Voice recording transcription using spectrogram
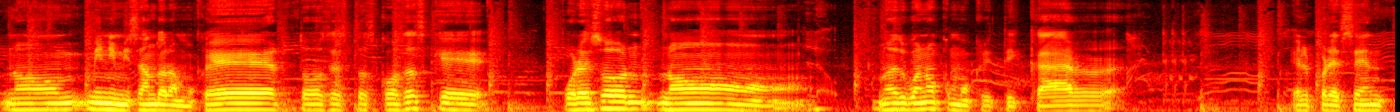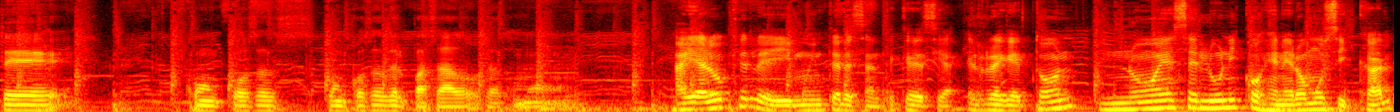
no minimizando a la mujer, todas estas cosas que por eso no no es bueno como criticar el presente con cosas con cosas del pasado, o sea, como Hay algo que leí muy interesante que decía, el reggaetón no es el único género musical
